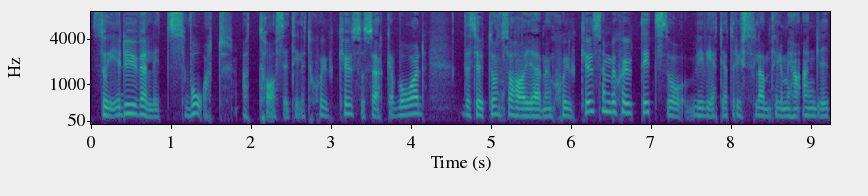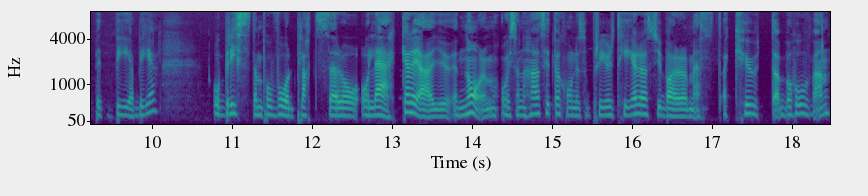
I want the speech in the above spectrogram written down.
så är det ju väldigt svårt att ta sig till ett sjukhus och söka vård. Dessutom så har ju även sjukhusen beskjutits och vi vet ju att Ryssland till och med har angripit BB. Och bristen på vårdplatser och, och läkare är ju enorm. Och i sådana här situationer så prioriteras ju bara de mest akuta behoven.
